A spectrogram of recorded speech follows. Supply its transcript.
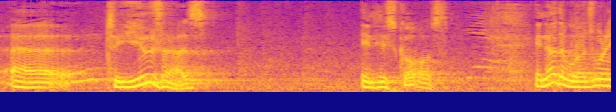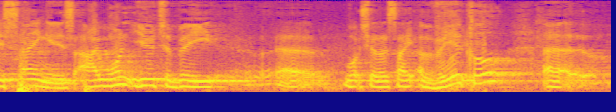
uh, to use us in his cause. In other words, what he's saying is, I want you to be, uh, what should I say, a vehicle uh,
